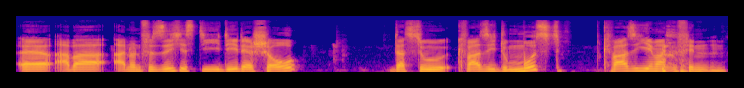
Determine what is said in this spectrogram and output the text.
Äh, aber an und für sich ist die Idee der Show, dass du quasi, du musst quasi jemanden finden.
